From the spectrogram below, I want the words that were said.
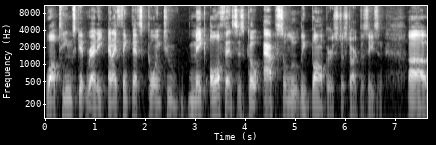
while teams get ready, and I think that's going to make offenses go absolutely bonkers to start the season. Uh,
